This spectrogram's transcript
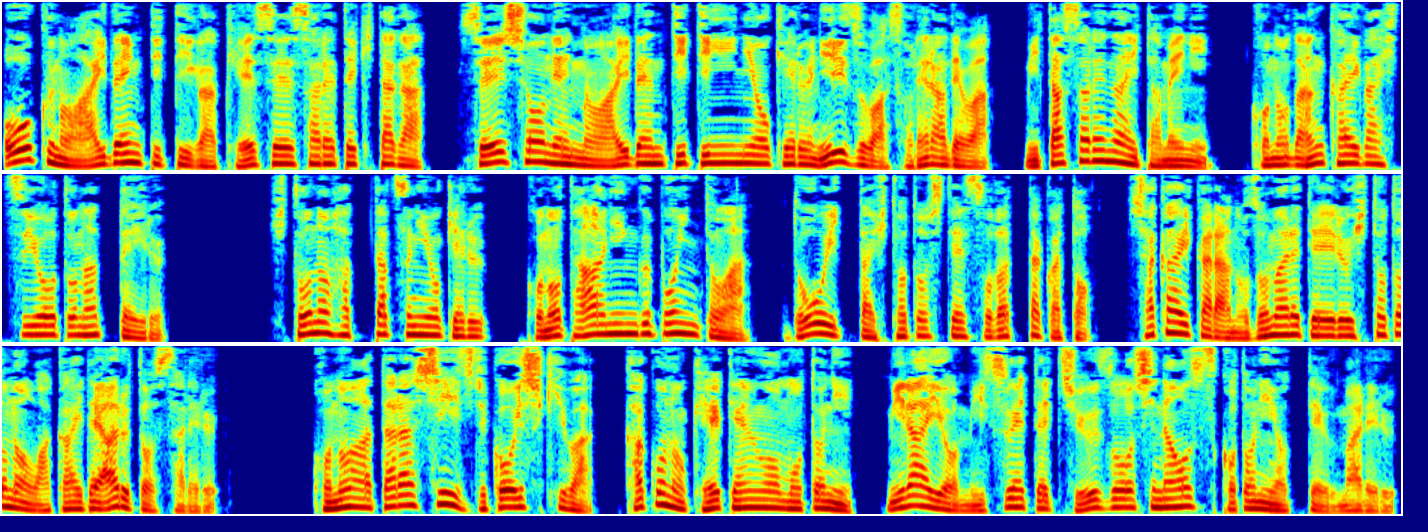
多くのアイデンティティが形成されてきたが、青少年のアイデンティティにおけるニーズはそれらでは満たされないために、この段階が必要となっている。人の発達におけるこのターニングポイントは、どういった人として育ったかと、社会から望まれている人との和解であるとされる。この新しい自己意識は、過去の経験をもとに、未来を見据えて鋳造し直すことによって生まれる。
